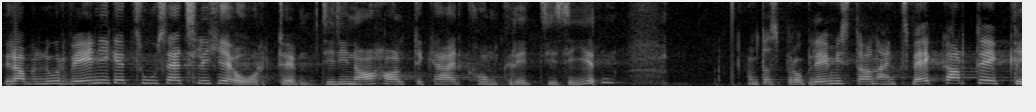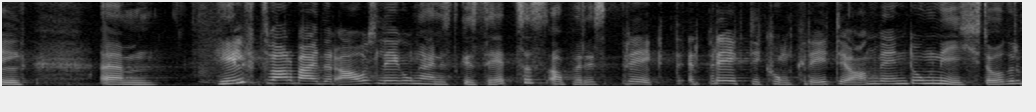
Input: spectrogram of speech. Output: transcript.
Wir haben nur wenige zusätzliche Orte, die die Nachhaltigkeit konkretisieren. Und das Problem ist dann ein Zweckartikel. Ähm, hilft zwar bei der Auslegung eines Gesetzes, aber es prägt, er prägt die konkrete Anwendung nicht, oder?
